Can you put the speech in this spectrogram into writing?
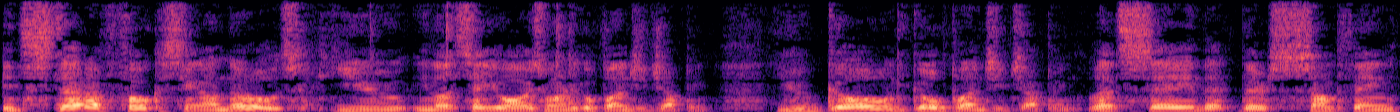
instead of focusing on those, you, you know, let's say you always wanted to go bungee jumping. You go and go bungee jumping. Let's say that there's something,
